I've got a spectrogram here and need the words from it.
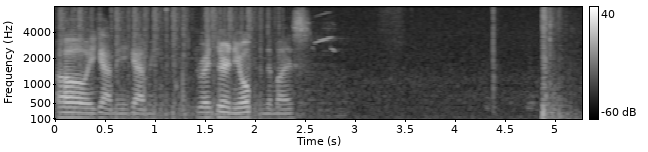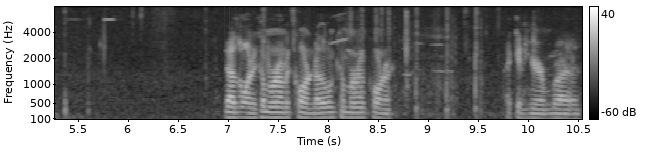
Oh, he got me, he got me. Right there in the open demise. Another one coming around the corner, another one coming around the corner. I can hear him running.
